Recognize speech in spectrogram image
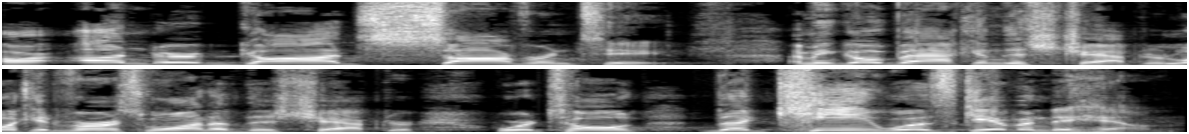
are under God's sovereignty. I mean, go back in this chapter. Look at verse one of this chapter. We're told the key was given to him.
